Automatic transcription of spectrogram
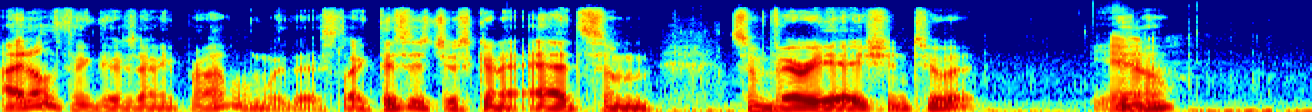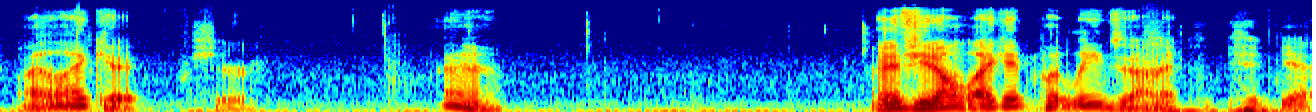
I don't think there's any problem with this. Like this is just going to add some some variation to it. Yeah, You know, I like it. sure. Yeah. And if you don't like it, put leaves on it. yeah.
